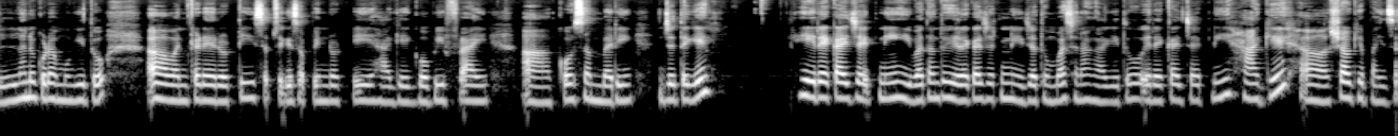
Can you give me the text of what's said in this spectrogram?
ಎಲ್ಲನೂ ಕೂಡ ಮುಗೀತು. ಒಂದು ಕಡೆ ರೊಟ್ಟಿ, ಸಬ್ಸಿಗೆ ಸೊಪ್ಪಿನ ರೊಟ್ಟಿ, ಹಾಗೆ ಗೋಬಿ ಫ್ರೈ ಕೋಸಂಬರಿ ಜೊತೆಗೆ ಹೀರೆಕಾಯಿ ಚಟ್ನಿ. ಇವತ್ತಂತೂ ಹೀರೆಕಾಯಿ ಚಟ್ನಿ ನಿಜ ತುಂಬ ಚೆನ್ನಾಗಾಗಿತ್ತು. ಹೀರೆಕಾಯಿ ಚಟ್ನಿ ಹಾಗೆ ಶಾವಿಗೆ ಪಾಯಸ.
